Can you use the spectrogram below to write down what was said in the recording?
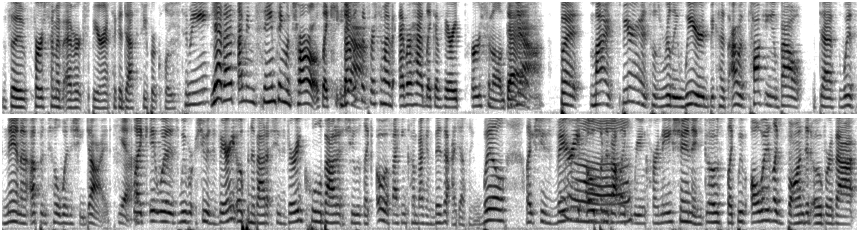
the first time I've ever experienced like a death super close to me. Yeah, that I mean, same thing with Charles. Like he- that Yeah. was the first time I've ever had like a very personal death. Yeah, but my experience was really weird because I was talking about death with Nana up until when she died. Yeah. Like it was we were she was very open about it. She's very cool about it. She was like, "Oh, if I can come back and visit, I definitely will." Like she's very open about like reincarnation and ghosts. Like we've always like bonded over that.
